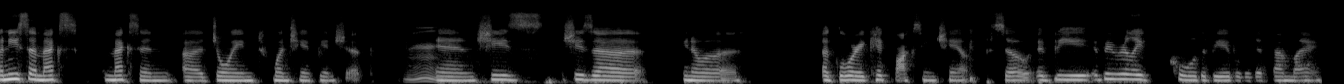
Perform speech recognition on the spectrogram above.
Anissa Mex Meksen uh, joined one championship, Mm, and she's she's a you know a a glory kickboxing champ. So it'd be it'd be really cool to be able to defend my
